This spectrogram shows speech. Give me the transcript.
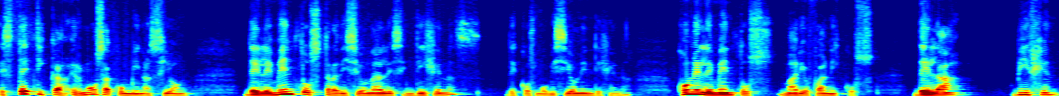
estética, hermosa combinación de elementos tradicionales indígenas, de cosmovisión indígena, con elementos mariofánicos de la Virgen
